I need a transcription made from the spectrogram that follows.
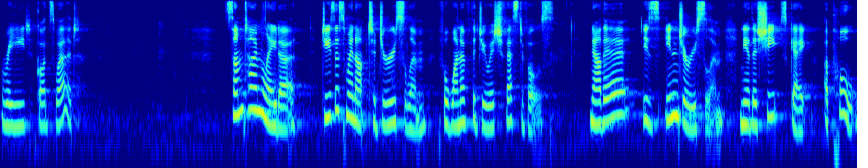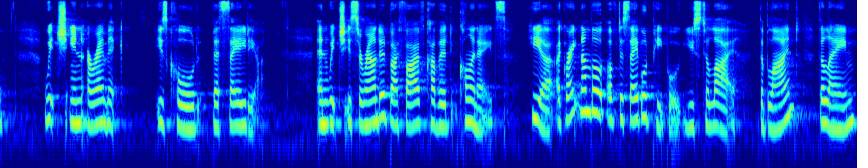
read God's word. Sometime later, Jesus went up to Jerusalem for one of the Jewish festivals. Now, there is in Jerusalem, near the sheep's gate, a pool, which in Aramaic is called Bethesda and which is surrounded by five covered colonnades. Here, a great number of disabled people used to lie the blind, the lame,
